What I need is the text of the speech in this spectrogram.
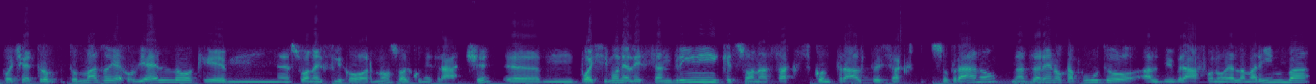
poi c'è Tro- Tommaso Iacoviello che mh, suona il flicorno su alcune tracce, ehm, poi Simone Alessandrini che suona sax contralto e sax soprano, Nazareno Caputo al vibrafono e alla marimba,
